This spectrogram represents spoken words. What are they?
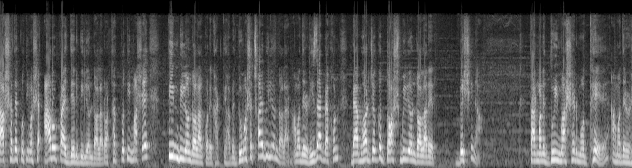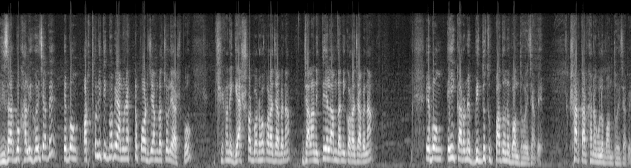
তার সাথে প্রতি মাসে আরও প্রায় দেড় বিলিয়ন ডলার। অর্থাৎ প্রতি মাসে তিন বিলিয়ন ডলার করে ঘাটতি হবে। দু মাসে ছয় বিলিয়ন ডলার। আমাদের রিজার্ভ এখন ব্যবহারযোগ্য দশ বিলিয়ন ডলারের বেশি না। তার মানে দুই মাসের মধ্যে আমাদের রিজার্ভও খালি হয়ে যাবে এবং অর্থনৈতিকভাবে এমন একটা পর্যায়ে আমরা চলে আসব, সেখানে গ্যাস সরবরাহ করা যাবে না, জ্বালানি তেল আমদানি করা যাবে না এবং এই কারণে বিদ্যুৎ উৎপাদনও বন্ধ হয়ে যাবে। সার কারখানাগুলো বন্ধ হয়ে যাবে।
